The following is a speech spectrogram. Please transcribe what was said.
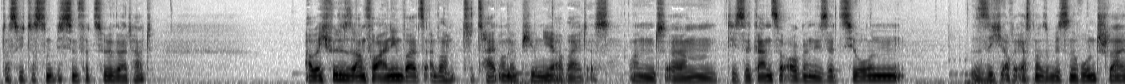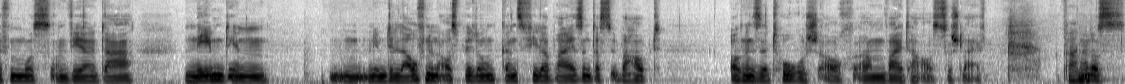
dass sich das so ein bisschen verzögert hat. Aber ich würde sagen, vor allen Dingen, weil es einfach zurzeit noch eine Pionierarbeit ist und ähm, diese ganze Organisation sich auch erstmal so ein bisschen rundschleifen muss und wir da neben dem neben der laufenden Ausbildung ganz viel dabei sind, das überhaupt organisatorisch auch ähm, weiter auszuschleifen. Wann, ja, das,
